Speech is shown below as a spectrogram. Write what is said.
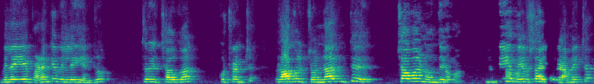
விலையை வழங்கவில்லை என்றும் திரு சௌகான் குற்றம் சா- ராகுல் சொன்னார்ன்ட்டு சௌகான் வந்து மத்திய. விவசாயத்துறை அமைச்சர்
